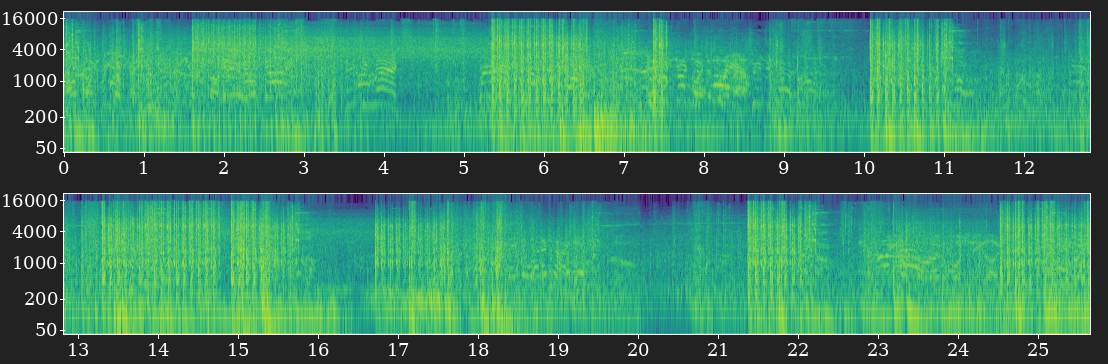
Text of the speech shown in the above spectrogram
Hard point relocating. Secure the target area. Changing max! Enemies inside the perimeter. Visual on a target. We lost our Overwatch Helo. UAV ready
